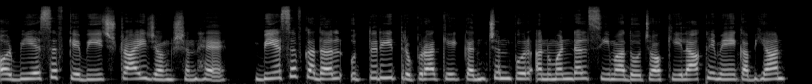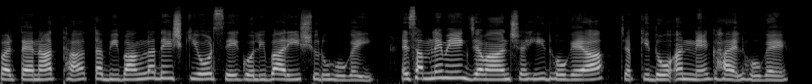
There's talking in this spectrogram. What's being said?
और बीएसएफ के बीच ट्राई जंक्शन है। बीएसएफ का दल उत्तरी त्रिपुरा के कंचनपुर अनुमंडल सीमा दो चौकी इलाके में एक अभियान पर तैनात था, तभी बांग्लादेश की ओर से गोलीबारी शुरू हो गई। इस हमले में एक जवान शहीद हो गया, जबकि दो अन्य घायल हो गए।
